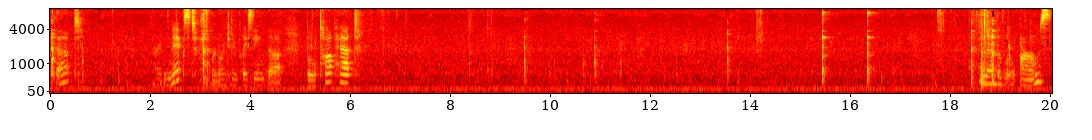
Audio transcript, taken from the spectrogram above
Like that. All right, next we're going to be placing the little top hat the little arms.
